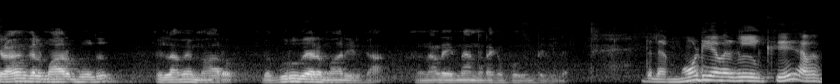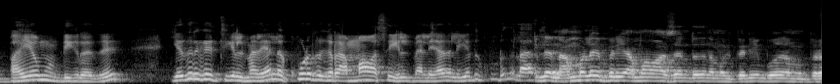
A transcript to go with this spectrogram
கிரகங்கள் மாறும்போது எல்லாமே மாறும். இப்போ குரு வேற மாறி இருக்கான் அதனால் என்ன நடக்க போகுதுன்னு தெரியல. இதுல மோடி அவர்களுக்கு அவர் பயம் அப்படிங்கிறது எதிர்க்கட்சிகள் மேலேயா இல்லை கூட இருக்கிற அமாவாசைகள் மேலேயா? அதில் எது கூடுதலா இருக்கு? இல்லை நம்மளே பெரிய அமாவாசைன்றது நமக்கு தெரியும் போது நம்ம பிற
